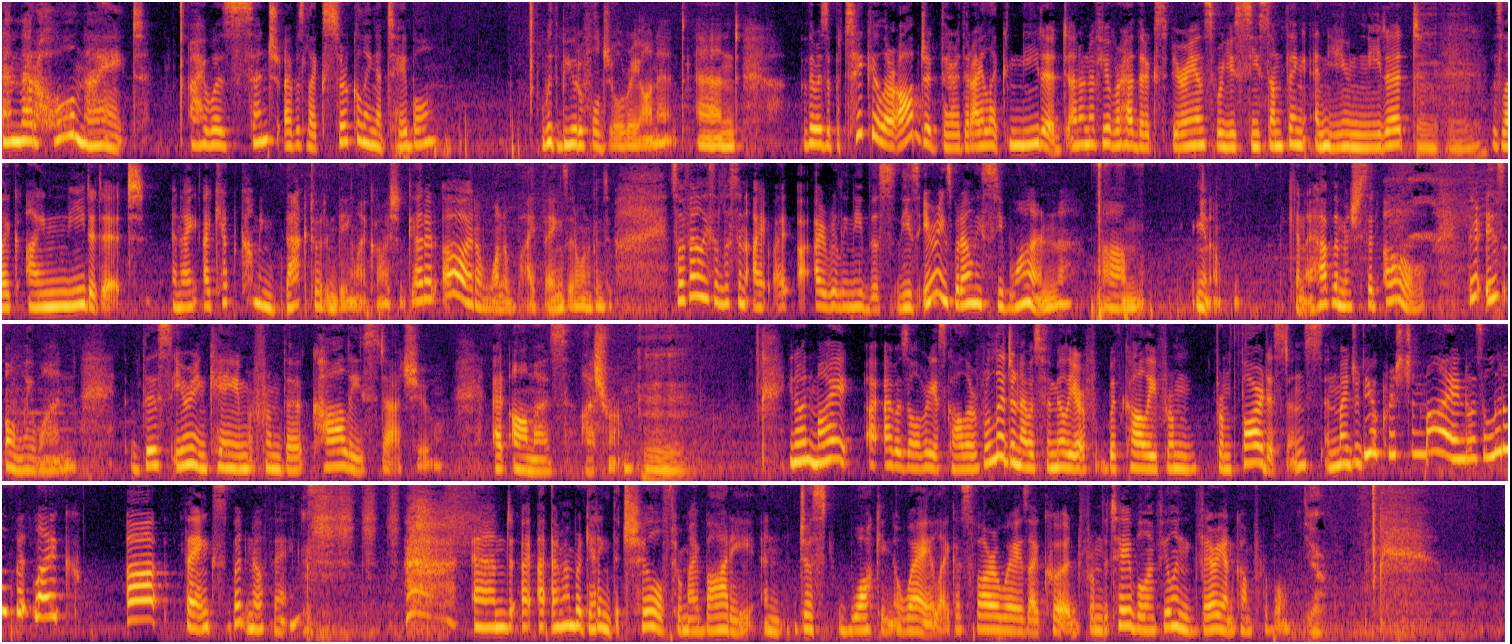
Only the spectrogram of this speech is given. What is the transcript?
and that whole night, I was cent- I was like circling a table with beautiful jewelry on it, and there was a particular object there that I like needed. I don't know if you ever had that experience where you see something and you need it. Mhm. It was like I needed it, and I, I kept coming back to it and being like, oh, I should get it. Oh, I don't want to buy things. I don't want to consume. So I finally said, listen, I, I, I really need this these earrings, but I only see one. Um, you know, can I have them? And she said, oh, there is only one. This earring came from the Kali statue at Amma's ashram. Mm. You know, in my, I, I was already a scholar of religion. I was familiar f- with Kali from, from far distance, and my Judeo Christian mind was a little bit like, uh, thanks, but no thanks. and I, I remember getting the chill through my body and just walking away, like as far away as I could from the table and feeling very uncomfortable Yeah.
